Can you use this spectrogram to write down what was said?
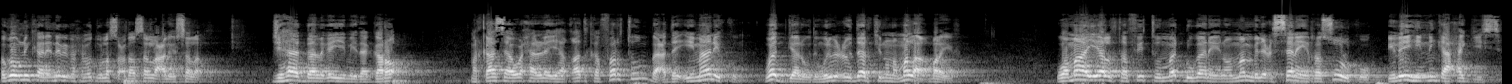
Ogow ninkaani nebi maxamed buu la socdaa sal alla alih wasalam baa laga yimida garo. Markaasaa waxaa la leeyahay qad kafartum bacda iimaanikum. Waad gaalowdeen weliba cududaarkiinuna ma la aqbalayo wamaa yaltafitu ma dhuganayn ma milicsanayn rasuulku ilayhi ninkaa xaggiisa.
